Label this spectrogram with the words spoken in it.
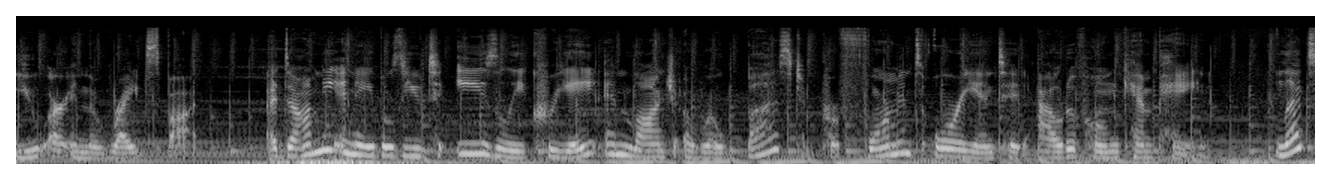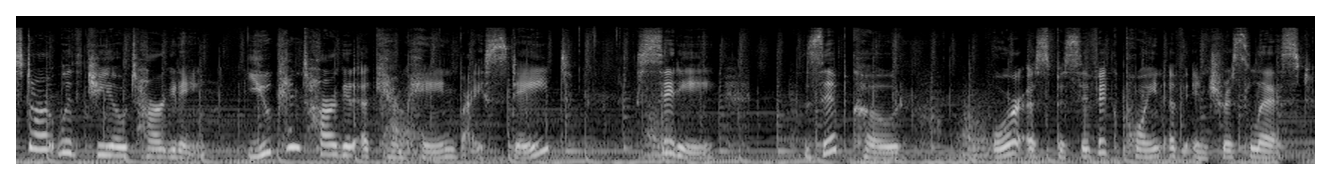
you are in the right spot. Adomni enables you to easily create and launch a robust, performance oriented out of home campaign. Let's start with geo targeting. You can target a campaign by state, city, zip code, or a specific point of interest list.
